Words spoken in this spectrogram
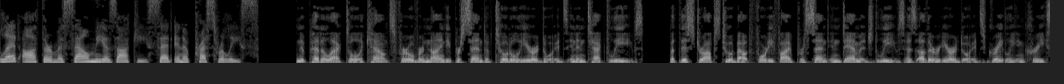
Lead author Masao Miyazaki said in a press release. Nepetalactol accounts for over 90% of total iridoids in intact leaves, but this drops to about 45% in damaged leaves as other iridoids greatly increase.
